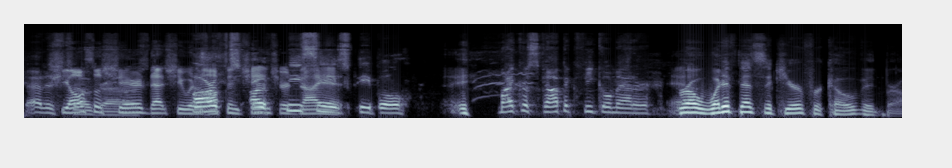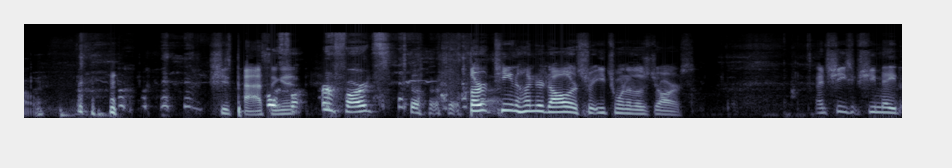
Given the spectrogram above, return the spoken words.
that is she so also gross. shared that she would often change her diet. people. Microscopic fecal matter. Bro, what if that's the cure for COVID, bro? She's Or, passing it. fa- or farts. thirteen hundred dollars for each one of those jars, and she she made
